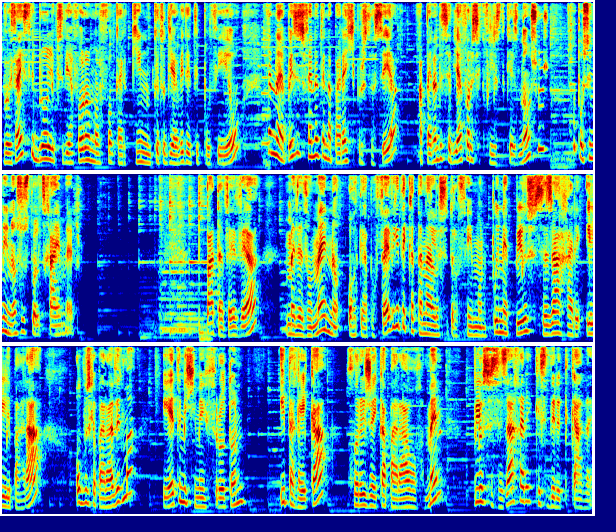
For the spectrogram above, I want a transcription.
βοηθάει στην πρόληψη διαφόρων μορφών καρκίνου και του διαβήτη τύπου 2, ενώ επίσης φαίνεται να παρέχει προστασία απέναντι σε διάφορες εκφυλιστικές νόσους, όπως είναι η νόσος του Αλτσχάιμερ. Πάντα βέβαια με δεδομένο ότι αποφεύγεται η κατανάλωση τροφίμων που είναι πλούσιοι σε ζάχαρη ή λιπαρά, όπως για παράδειγμα η έτοιμη χυμή φρούτων ή τα γλυκά χωρίς ζωικά παράγωγα μεν, πλούσια σε ζάχαρη και συντηρητικά δε.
